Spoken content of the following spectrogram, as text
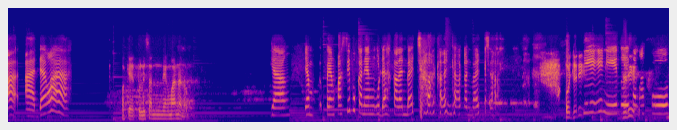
A- ada lah Oke, tulisan yang mana, Nob? Yang yang yang pasti bukan yang udah kalian baca, kalian gak akan baca. Oh, jadi Di ini tulisan aku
